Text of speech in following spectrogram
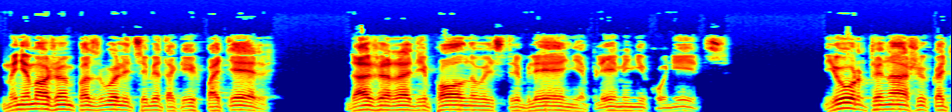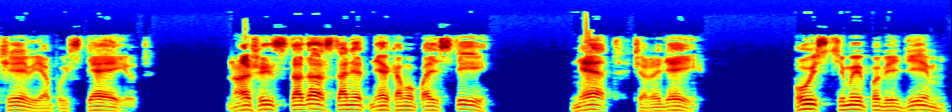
Мы не можем позволить себе таких потерь, даже ради полного истребления племени куниц. Юрты наши в кочевье опустеют. Наши стада станет некому пасти. Нет, чародей, пусть мы победим,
